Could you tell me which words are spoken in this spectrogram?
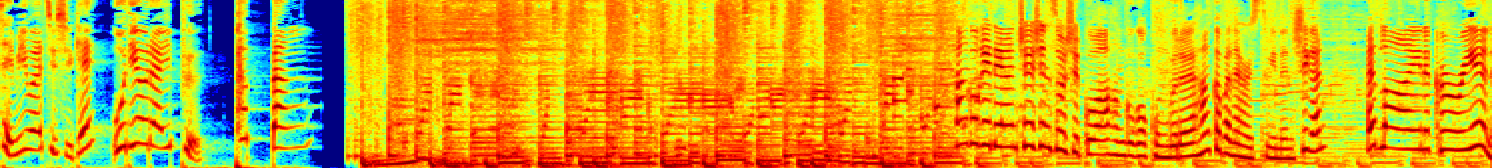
재미와 지식의 오디오 라이프 팝빵 한국에 대한 최신 소식과 한국어 공부를 한꺼번에 할 수 있는 시간. Headline Korean.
